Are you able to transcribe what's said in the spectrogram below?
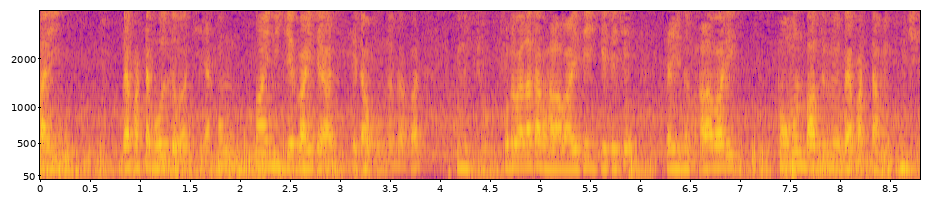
তাই ব্যাপারটা বলতে পারছি। এখন নয় নিজের বাড়িতে আছি সেটা অন্য ব্যাপার। কিন্তু ছোটবেলাটা ভাড়া বাড়িতেই কেটেছে, তাই জন্য ভাড়া বাড়ির কমন বাথরুমের ব্যাপারটা আমি বুঝি।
